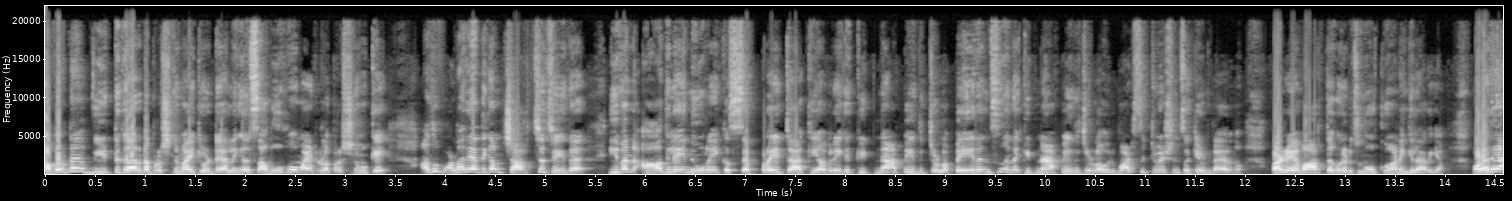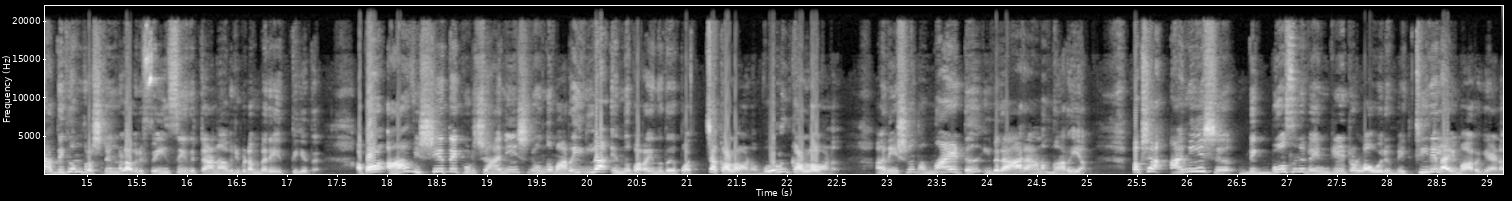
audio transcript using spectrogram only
അവരുടെ വീട്ടുകാരുടെ പ്രശ്നമായിക്കോട്ടെ അല്ലെങ്കിൽ സമൂഹവുമായിട്ടുള്ള പ്രശ്നമൊക്കെ അത് വളരെയധികം ചർച്ച ചെയ്ത് ഈവൻ ആദിലെ നൂറയൊക്കെ സെപ്പറേറ്റ് ആക്കി അവരെയൊക്കെ കിഡ്നാപ്പ് ചെയ്തിട്ടുള്ള പേരൻസ് തന്നെ കിഡ്നാപ്പ് ചെയ്തിട്ടുള്ള ഒരുപാട് സിറ്റുവേഷൻസ് ഒക്കെ ഉണ്ടായിരുന്നു. പഴയ വാർത്തകൾ എടുത്ത് നോക്കുകയാണെങ്കിൽ അറിയാം. വളരെ അധികം പ്രശ്നങ്ങൾ അവർ ഫേസ് ചെയ്തിട്ടാണ് അവർ ഇവിടം വരെ എത്തിയത്. അപ്പോൾ ആ വിഷയത്തെക്കുറിച്ച് അനീഷിനൊന്നും അറിയില്ല എന്ന് പറയുന്നത് പൊച്ച കള്ളമാണ് വെറും കള്ളമാണ്. അനീഷിന് നന്നായിട്ട് ഇവരാരാണെന്ന് അറിയാം. പക്ഷെ അനീഷ് ബിഗ് ബോസിന് വേണ്ടിയിട്ടുള്ള ഒരു മെറ്റീരിയൽ ആയി മാറുകയാണ്.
